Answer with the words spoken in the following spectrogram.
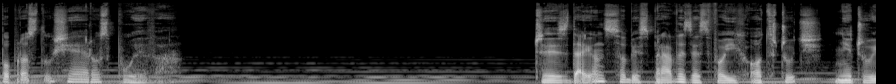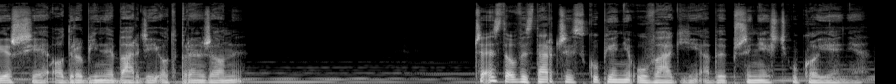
po prostu się rozpływa. Czy zdając sobie sprawę ze swoich odczuć, nie czujesz się odrobinę bardziej odprężony? Często wystarczy skupienie uwagi, aby przynieść ukojenie.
